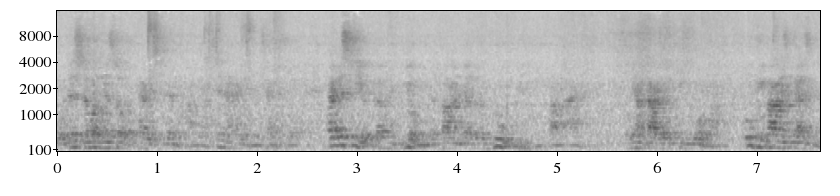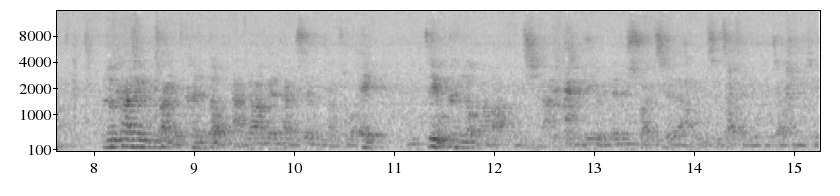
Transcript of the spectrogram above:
我的时候那时候台北市政府方案，现在还有人在说？台北市有个很有名的方案叫做录屏方案，我想大家都听过吧？录屏方案是干什么？就是看那个路上有坑洞，打电话跟台北市政府讲说，哎。你这有坑洞，把它补起来，免得有人在那摔车啊，或者是造成一些交通一些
